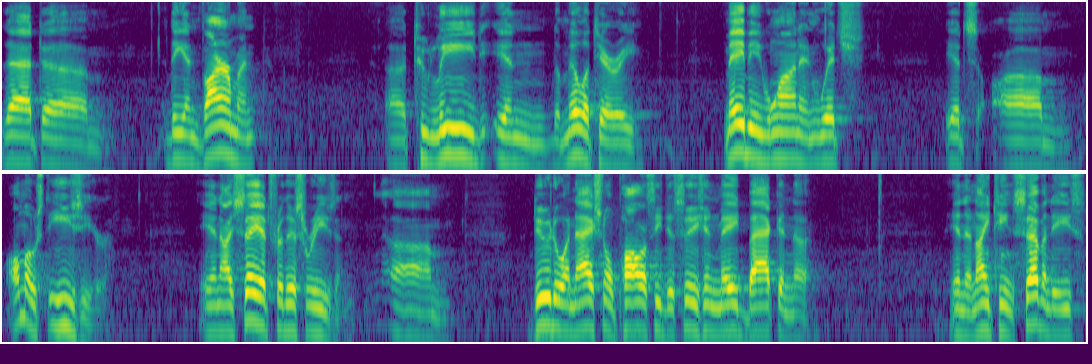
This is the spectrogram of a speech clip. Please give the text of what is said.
that um, the environment uh, to lead in the military may be one in which it's um, almost easier. And I say it for this reason. Um, due to a national policy decision made back in the, in the 1970s,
